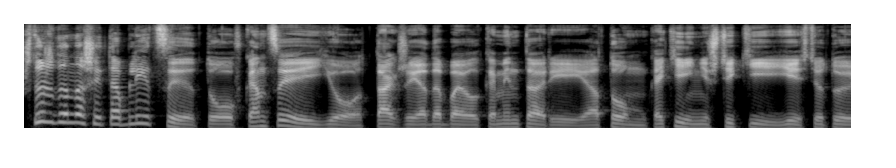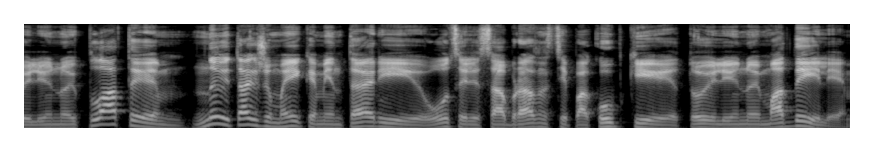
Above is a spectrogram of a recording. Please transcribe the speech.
Что же до нашей таблицы, то в конце ее также я добавил комментарии о том, какие ништяки есть у той или иной платы, ну и также мои комментарии о целесообразности покупки той или иной модели.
